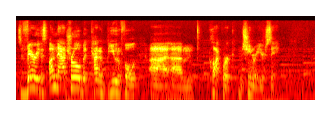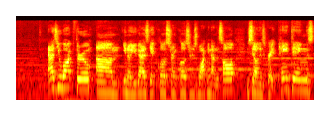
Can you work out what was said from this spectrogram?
It's very this unnatural but kind of beautiful uh, um, clockwork machinery you're seeing as you walk through, um, you know, you guys get closer and closer just walking down this hall. You see all these great paintings.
